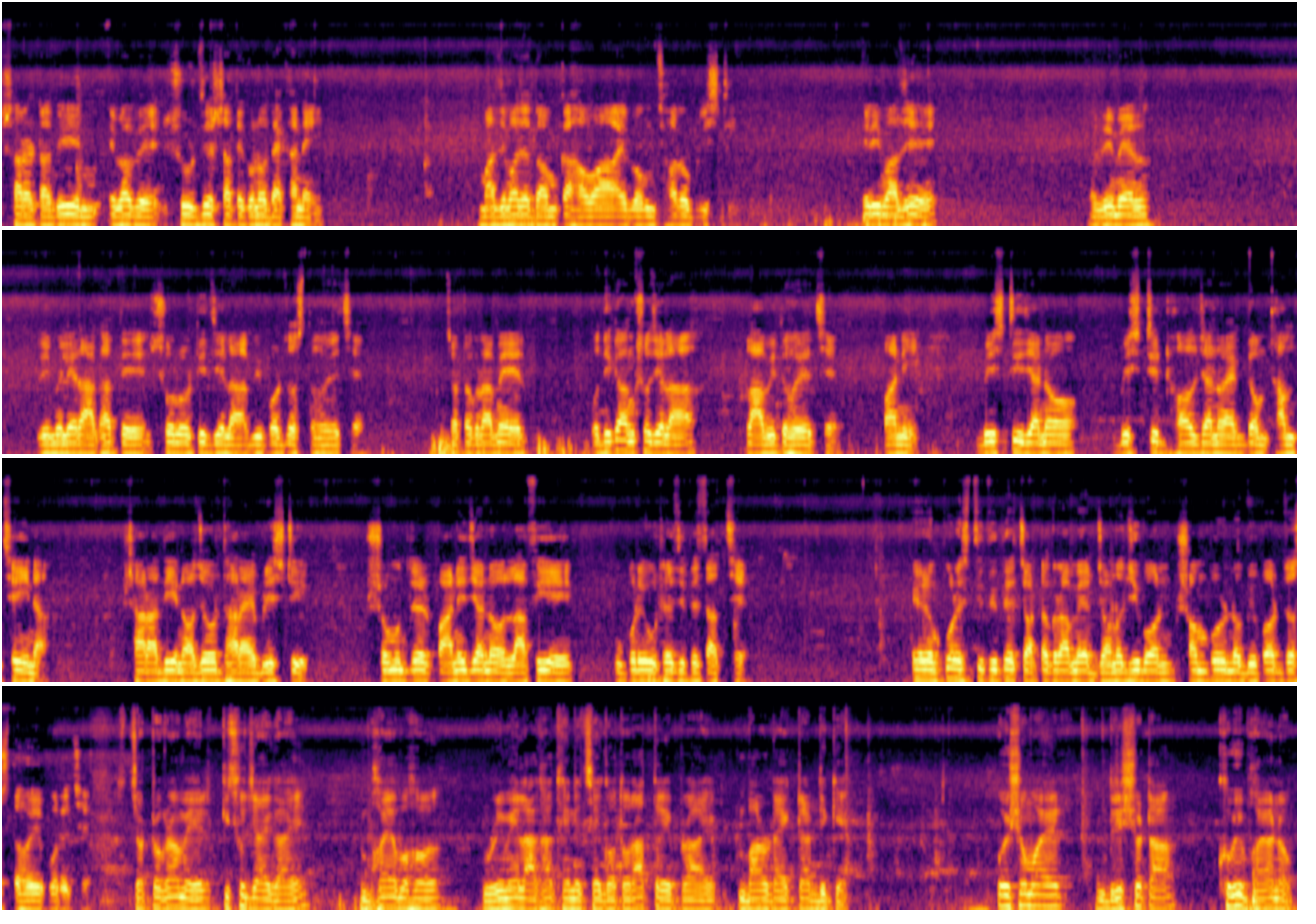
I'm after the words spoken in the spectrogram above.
সারাটা দিন এভাবে সূর্যের সাথে কোনো দেখা নেই। মাঝে মাঝে দমকা হাওয়া এবং ঝড়ো বৃষ্টি। এরই মাঝে রিমেল, রিমেলের আঘাতে ষোলোটি জেলা বিপর্যস্ত হয়েছে। চট্টগ্রামের অধিকাংশ জেলা প্লাবিত হয়েছে। পানি, বৃষ্টি যেন, বৃষ্টির ঢল যেন একদম থামছেই না। সারাদিন অজর ধারায় বৃষ্টি। সমুদ্রের পানি যেন লাফিয়ে উপরে উঠে যেতে চাচ্ছে। এরকম পরিস্থিতিতে চট্টগ্রামের জনজীবন সম্পূর্ণ বিপর্যস্ত হয়ে পড়েছে। চট্টগ্রামের কিছু জায়গায় ভয়াবহ রিমেল আঘাত এনেছে গত রাত্রে প্রায় বারোটা একটার দিকে। ওই সময়ের দৃশ্যটা খুবই ভয়ানক।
